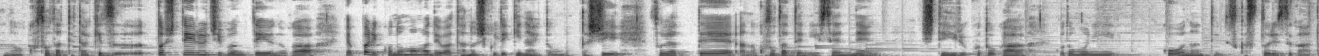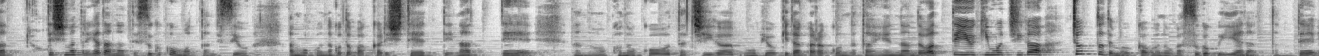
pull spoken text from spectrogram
その子育てだけずっとしている自分っていうのが、やっぱりこのままでは楽しくできないと思ったし、そうやってあの子育てに専念していることが、子供にこう、なんていうんですか、ストレスが当たってしまったら嫌だなってすごく思ったんですよ。あ、もうこんなことばっかりしてってなって、あの、この子たちがもう病気だからこんな大変なんだわっていう気持ちがちょっとでも浮かぶのがすごく嫌だったので、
